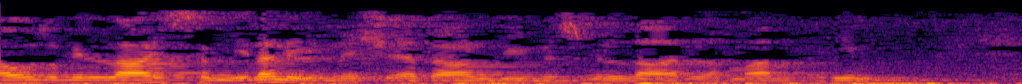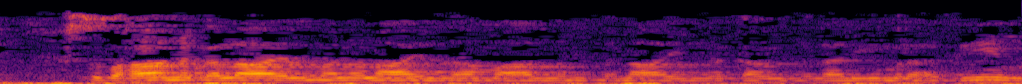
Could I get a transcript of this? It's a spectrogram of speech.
اعوذ باللہ السمیع العلیم من الشیطان الرجیم، بسم اللہ الرحمن الرحیم۔ سبحانك لا علم لنا الا ما علمتنا انك انت العليم الحكيم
